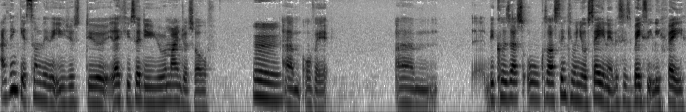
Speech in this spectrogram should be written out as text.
i think it's something that you just do like you said you, you remind yourself Mm. um, of it. Um, because that's all. Because I was thinking when you were saying it, this is basically faith,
